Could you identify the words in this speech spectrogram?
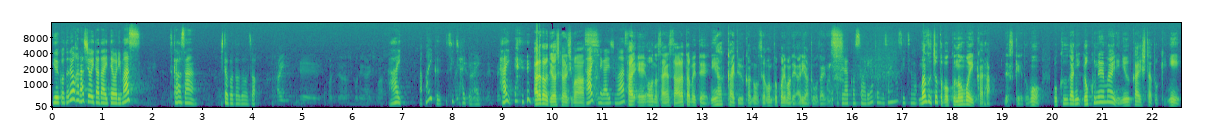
いうことでお話をいただいております。塚尾さん、一言どうぞ。はい、えー、よろしくお願いします。はい。あ、マイクスイッチ入ってない。はい。改めてよろしくお願いします。はい、お願いします。はい、えー、大野さん、安さん、改めて200回という可能性、本当これまでありがとうございまこす。ちらこそありがとうございます。いつも。まずちょっと僕の思いからですけれども、僕がに6年前に入会した時に、やっ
